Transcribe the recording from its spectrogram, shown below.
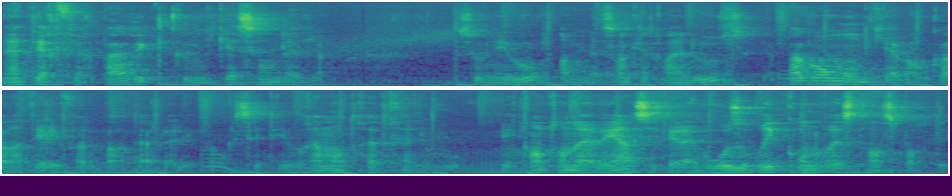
n'interfèrent pas avec les communications de l'avion. Souvenez-vous, en 1992, il n'y a pas grand monde qui avait encore un téléphone portable à l'époque. C'était vraiment très très nouveau. Et quand on avait un, c'était la grosse brique qu'on devrait se transporter.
